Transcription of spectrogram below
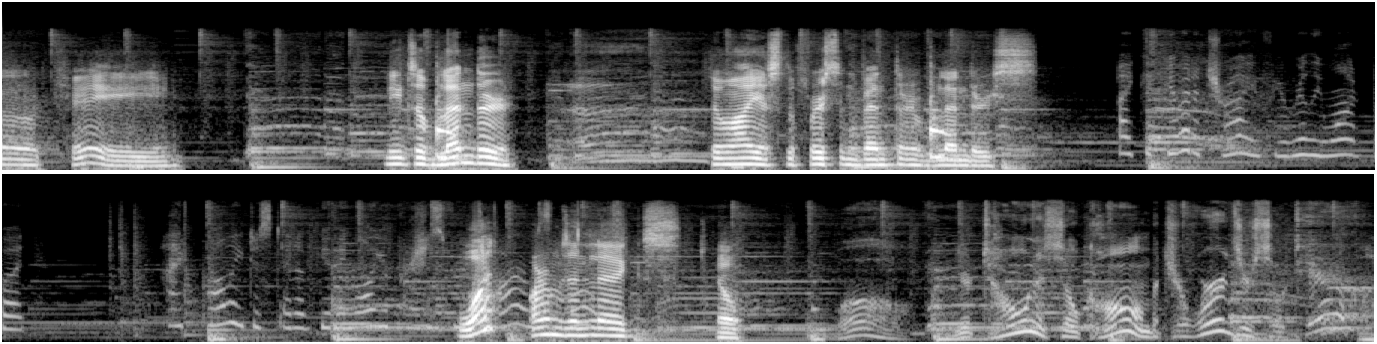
Okay. Needs a blender. Timaeus, the first inventor of blenders. I could give it a try if you really want, but I'd probably just end up giving all your precious What? to Arms and legs. No. Whoa. Your tone is so calm, but your words are so terrifying.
